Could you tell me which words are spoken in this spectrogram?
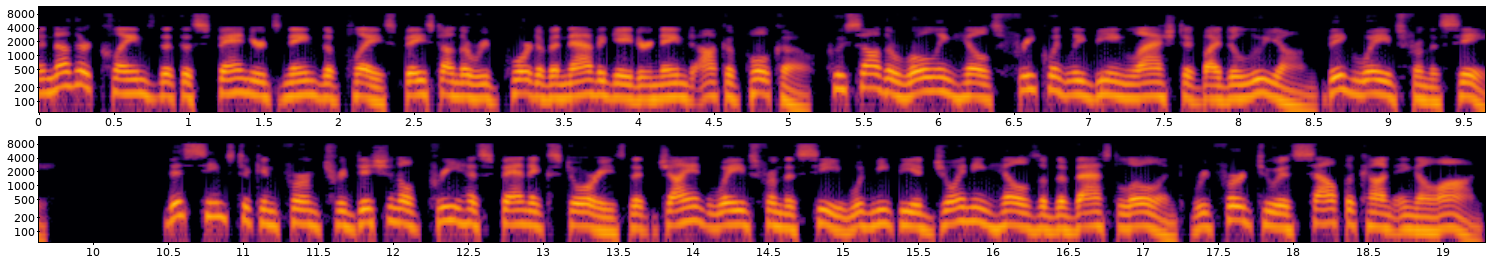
Another claims that the Spaniards named the place based on the report of a navigator named Acapulco, who saw the rolling hills frequently being lashed at by daluyong big waves from the sea. This seems to confirm traditional pre-Hispanic stories that giant waves from the sea would meet the adjoining hills of the vast lowland, referred to as Salpican ng.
